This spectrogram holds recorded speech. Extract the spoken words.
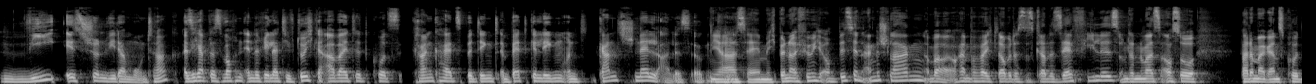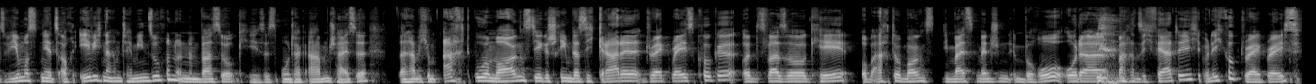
wie ist schon wieder Montag? Also ich habe das Wochenende relativ durchgearbeitet, kurz krankheitsbedingt im Bett gelegen und ganz schnell alles irgendwie. Ja, same. Ich bin, ich fühle mich auch ein bisschen angeschlagen, aber auch einfach, weil ich glaube, dass es gerade sehr viel ist. Und dann war es auch so, warte mal ganz kurz, wir mussten jetzt auch ewig nach einem Termin suchen und dann war es so, okay, es ist Montagabend, scheiße. Dann habe ich um 8 Uhr morgens dir geschrieben, dass ich gerade Drag Race gucke und es war so, okay, um 8 Uhr morgens die meisten Menschen im Büro oder machen sich fertig und ich gucke Drag Race.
